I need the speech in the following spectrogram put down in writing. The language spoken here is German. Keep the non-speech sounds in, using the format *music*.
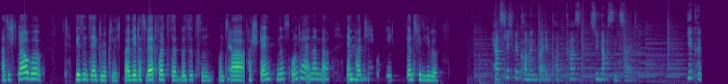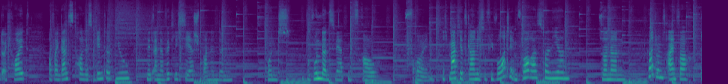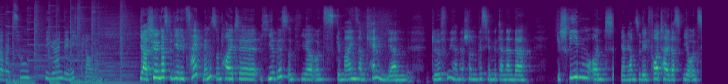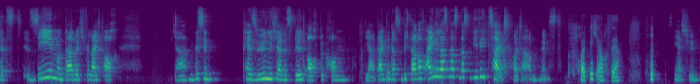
Also ich glaube, wir sind sehr glücklich, weil wir das Wertvollste besitzen. Und zwar ja. Verständnis untereinander, Empathie mhm. und ganz viel Liebe. Herzlich willkommen bei dem Podcast Synapsenzeit. Ihr könnt euch heute auf ein ganz tolles Interview mit einer wirklich sehr spannenden und bewundernswerten Frau freuen. Ich mag jetzt gar nicht so viele Worte im Voraus verlieren, sondern hört uns einfach dabei zu, wie wir ein wenig plaudern. Ja, schön, dass du dir die Zeit nimmst und heute hier bist und wir uns gemeinsam kennenlernen dürfen. Wir haben ja schon ein bisschen miteinander geschrieben und ja, wir haben so den Vorteil, dass wir uns jetzt sehen und dadurch vielleicht auch ja, ein bisschen persönlicheres Bild auch bekommen. Ja, danke, dass du dich darauf eingelassen hast und dass du dir die Zeit heute Abend nimmst. Freut mich auch sehr. Sehr schön.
